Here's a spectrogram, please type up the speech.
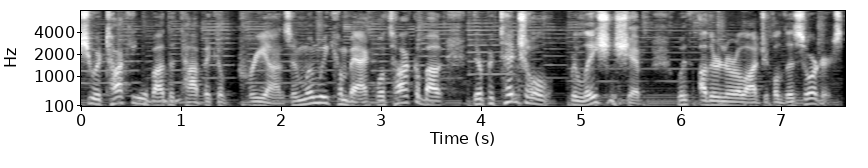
she were talking about the topic of prions. And when we come back, we'll talk about their potential relationship with other neurological disorders.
